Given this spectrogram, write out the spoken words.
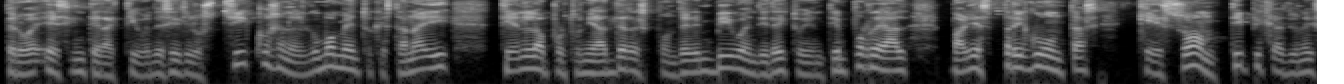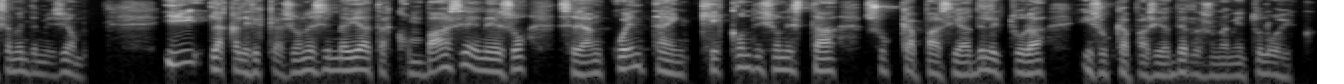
pero es interactivo. Es decir, los chicos en algún momento que están ahí tienen la oportunidad de responder en vivo, en directo y en tiempo real varias preguntas que son típicas de un examen de admisión. Y la calificación es inmediata. Con base en eso se dan cuenta en qué condición está su capacidad de lectura y su capacidad de razonamiento lógico.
